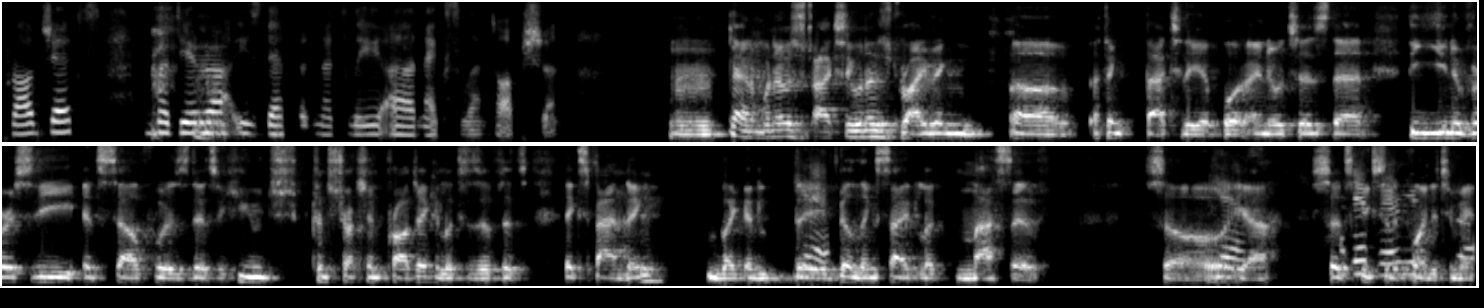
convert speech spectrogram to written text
projects madeira mm-hmm. is definitely an excellent option Mm. And when I was actually when I was driving, uh, I think back to the airport, I noticed that the university itself was there's a huge construction project. It looks as if it's expanding. Like the yes. building site looked massive. So yes. yeah, so it speaks to the point that you made.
